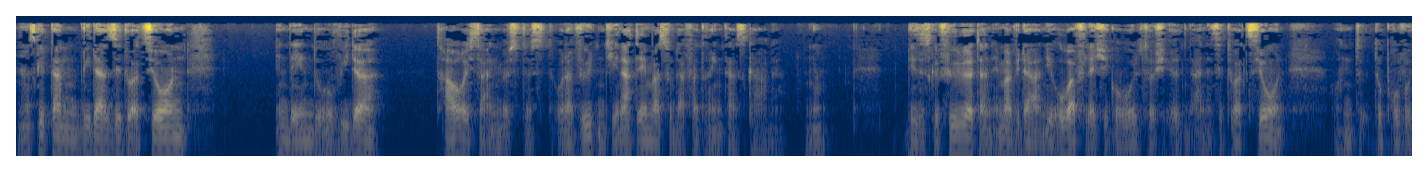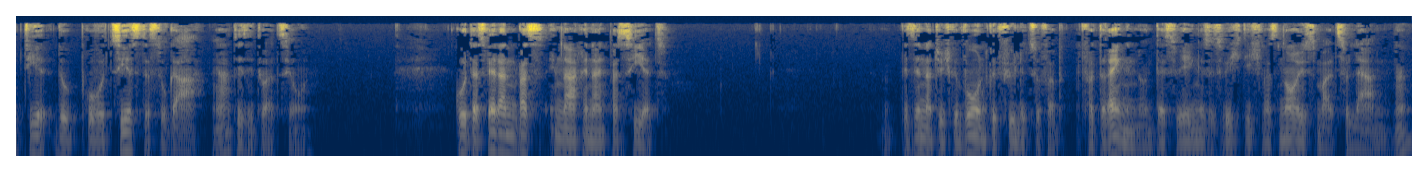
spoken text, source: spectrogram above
Es gibt dann wieder Situationen, in denen du wieder traurig sein müsstest oder wütend, je nachdem, was du da verdrängt hast gerade. Ne? Dieses Gefühl wird dann immer wieder an die Oberfläche geholt durch irgendeine Situation und du, provozier, du provozierst es sogar, ja, die Situation. Gut, das wäre dann, was im Nachhinein passiert wir sind natürlich gewohnt, Gefühle zu verdrängen und deswegen ist es wichtig, was Neues mal zu lernen. Ne?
